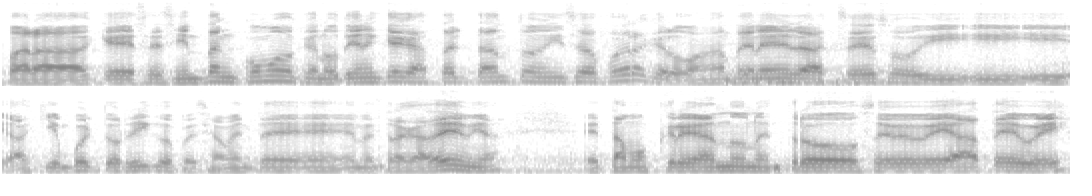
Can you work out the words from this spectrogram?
para que se sientan cómodos, que no tienen que gastar tanto en irse afuera, que lo van a tener acceso y, y- y aquí en Puerto Rico, especialmente en, en nuestra academia. Estamos creando nuestro CBBA TV,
